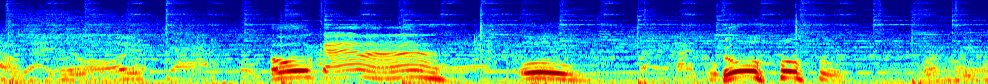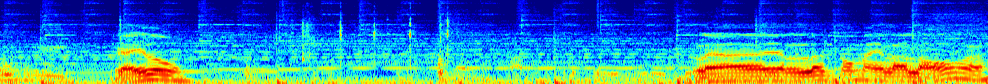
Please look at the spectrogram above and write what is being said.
rồi gãy rồi Ô cá mà. Ô. Ô. Gãy luôn. Là lên con này là lỗ hả?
